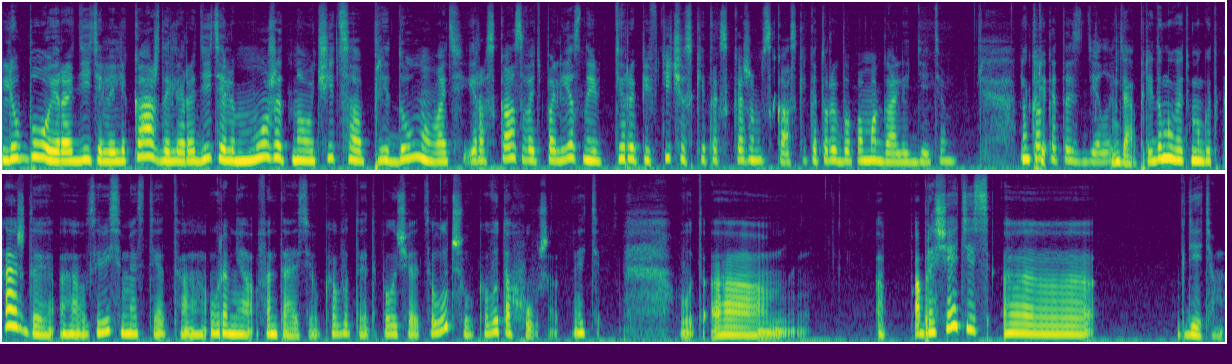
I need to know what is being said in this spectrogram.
любой родитель или каждый или родитель может научиться придумывать и рассказывать полезные терапевтические, так скажем, сказки, которые бы помогали детям. И ну, как при... это сделать? Да, придумывать могут каждый в зависимости от а, уровня фантазии. У кого-то это получается лучше, у кого-то хуже. Знаете? Вот. А, обращайтесь а, к детям.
